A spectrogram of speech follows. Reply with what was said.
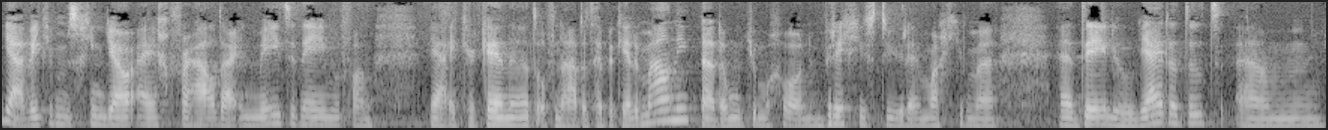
ja, weet je, misschien jouw eigen verhaal daarin mee te nemen. Van ja, ik herken het. Of nou, dat heb ik helemaal niet. Nou, dan moet je me gewoon een berichtje sturen en mag je me uh, delen hoe jij dat doet. Um,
